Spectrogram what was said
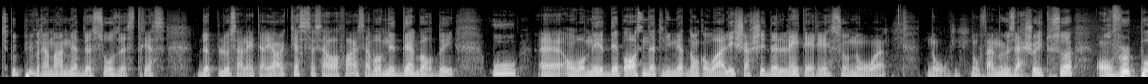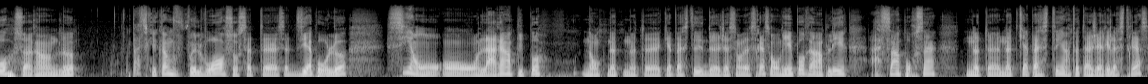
tu ne peux plus vraiment mettre de source de stress de plus à l'intérieur. Qu'est-ce que ça va faire? Ça va venir déborder ou euh, on va venir dépasser notre limite. Donc, on va aller chercher de l'intérêt sur nos, euh, nos, fameux achats et tout ça. On ne veut pas se rendre là. Parce que comme vous pouvez le voir sur cette, euh, cette diapo-là, si on ne la remplit pas donc notre, euh, capacité de gestion de stress, on ne vient pas remplir à 100% notre, euh, notre capacité en fait à gérer le stress.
